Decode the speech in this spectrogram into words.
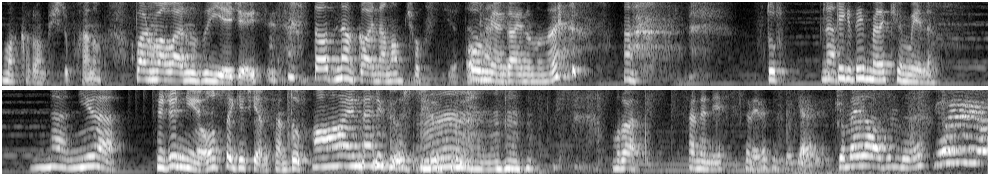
makaron bişirib xanım. Barmaqlarınızı yeyəcəksiniz. Dadla qaynanam çox istəyirdi. Olmayan qaynanana. Dur. Nə? Nə? Gedək mənə kömək elə. Nə, niyə? Necə niyə? Onsuz da gec gəlmisən. Dur. Ay, məni gözləyirdi. Murad, sən də nə istəyirsən elə biz də gəlirik. Kömək lazımdır. Yo yo yo.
